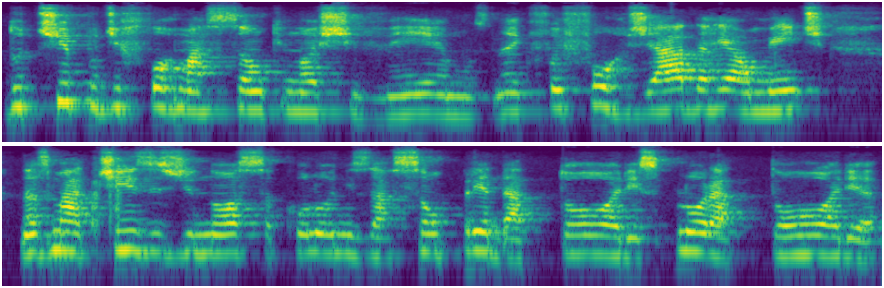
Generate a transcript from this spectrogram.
do tipo de formação que nós tivemos, né, que foi forjada realmente nas matizes de nossa colonização predatória, exploratória,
